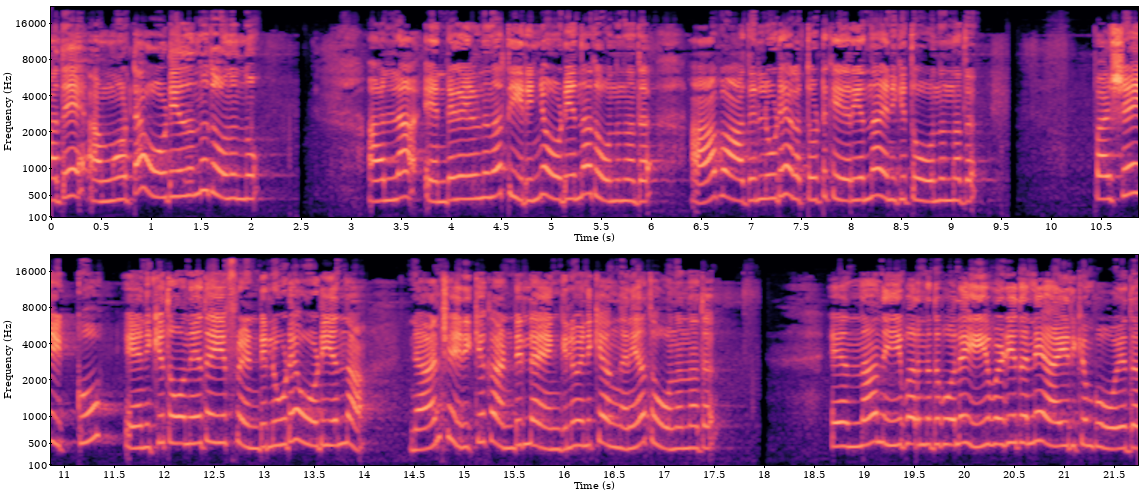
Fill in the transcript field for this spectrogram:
അതെ അങ്ങോട്ടാ ഓടിയതെന്ന് തോന്നുന്നു. അല്ല എന്റെ കയ്യിൽ നിന്ന് തിരിഞ്ഞു ഓടിയെന്നാ തോന്നുന്നത്. ആ വാതിലിലൂടെ അകത്തോട്ട് കയറിയെന്നാ എനിക്ക് തോന്നുന്നത്. പക്ഷേ ഇക്കു എനിക്ക് തോന്നിയത് ഈ ഫ്രണ്ടിലൂടെ ഓടിയെന്നാ. ഞാൻ ശരിക്കും കണ്ടില്ല എങ്കിലും എനിക്ക് അങ്ങനെയാ തോന്നുന്നത്. എന്നാ നീ പറഞ്ഞതുപോലെ ഈ വഴി തന്നെ ആയിരിക്കും പോയത്.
